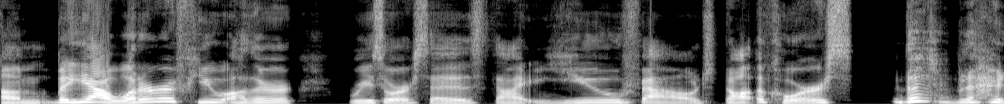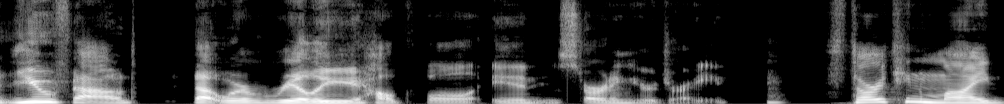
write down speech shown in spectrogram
Um, but yeah, what are a few other resources that you found, not the course, that you found that were really helpful in starting your journey? Starting my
